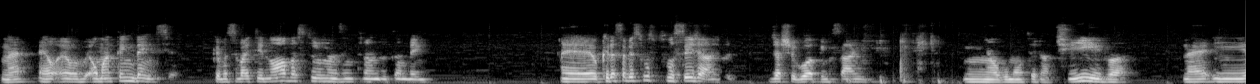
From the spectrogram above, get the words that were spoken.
Né? É, é, é uma tendência, porque você vai ter novas turmas entrando também. É, eu queria saber se você já, já chegou a pensar em em alguma alternativa, né? E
